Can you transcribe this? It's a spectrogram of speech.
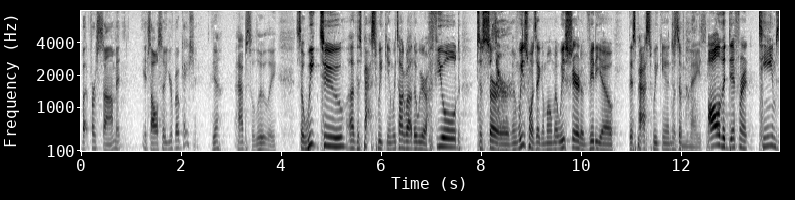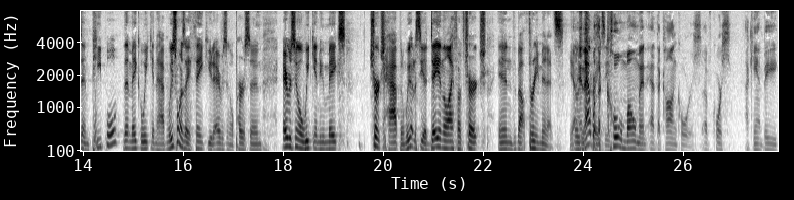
but for some it it's also your vocation. Yeah, absolutely. So week two, uh, this past weekend, we talked about that we are fueled to serve, and we just want to take a moment. We shared a video this past weekend, just of amazing. all the different teams and people that make a weekend happen. We just want to say thank you to every single person, every single weekend who makes church happen. We got to see a day in the life of church in about three minutes. Yeah, and that was a cool moment at the concourse. Of course, I can't be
